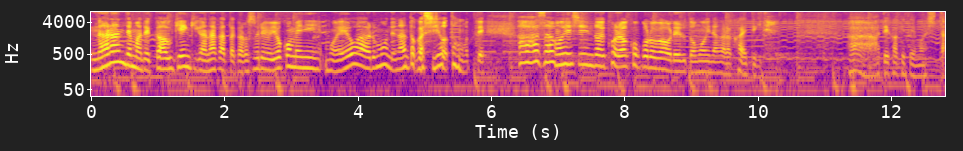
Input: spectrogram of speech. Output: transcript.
並んでまで買う元気がなかったからそれを横目にもう絵はあるもんでなんとかしようと思って ああ寒いしんどい。これは心が折れると思いながら帰ってきて ああ出かけてました。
